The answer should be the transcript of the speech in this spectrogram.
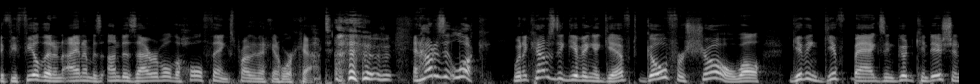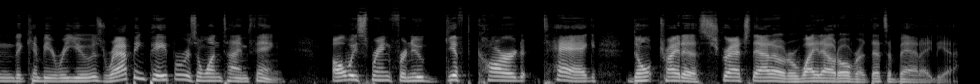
if you feel that an item is undesirable, the whole thing's probably not going to work out. and how does it look? When it comes to giving a gift, go for show. While giving gift bags in good condition that can be reused, wrapping paper is a one time thing. Always spring for a new gift card tag. Don't try to scratch that out or white out over it. That's a bad idea.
